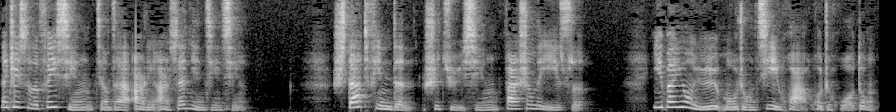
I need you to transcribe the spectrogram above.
那这次的飞行将在2023年进行。Stattfinden 是举行、发生的意思，一般用于某种计划或者活动。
